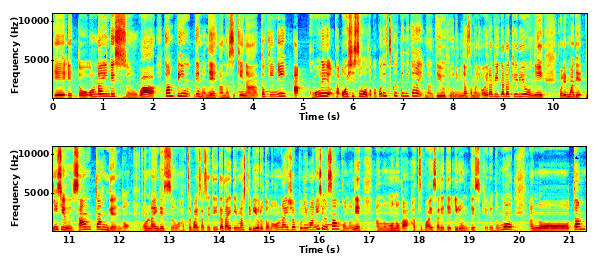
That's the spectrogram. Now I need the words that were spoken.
で、えっと、オンラインレッスンは単品でもねあの好きな時にあこれ美味しそうとかこれ作ってみたいなんていう風に皆様にお選びいただけるようにこれまで23単元のオンラインレッスンを発売させていただいていましてビオルトのオンラインショップには23個のねあのものが発売されているんですけれどもあの単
